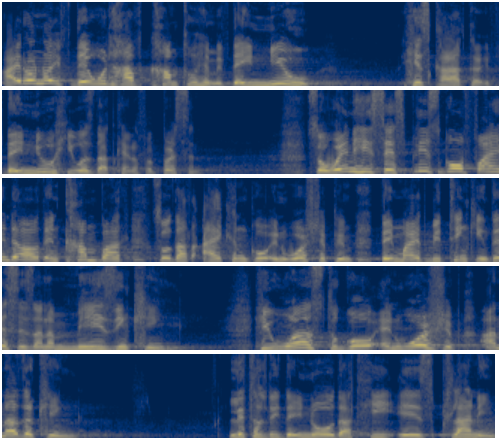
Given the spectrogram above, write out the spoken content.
I don't know if they would have come to him if they knew his character, if they knew he was that kind of a person. So when he says, please go find out and come back so that I can go and worship him, they might be thinking, this is an amazing king. He wants to go and worship another king. Little did they know that he is planning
